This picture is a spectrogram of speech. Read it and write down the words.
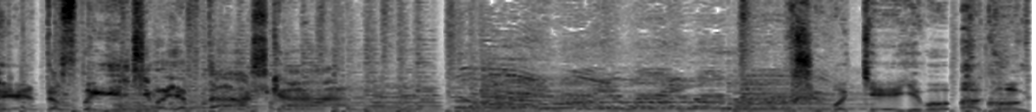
Это вспыльчивая пташка. В животе его огонь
